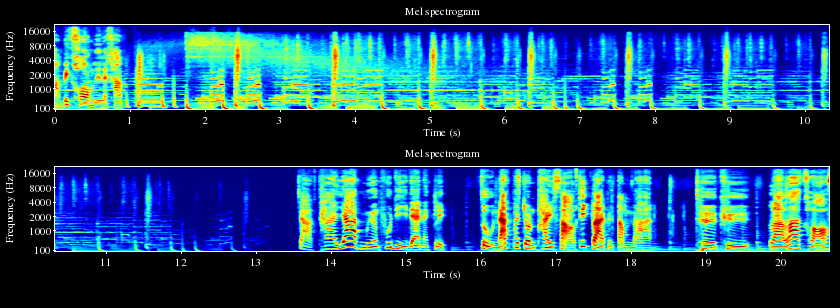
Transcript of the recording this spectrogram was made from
3 ไปครองเลยแหละครับ จากทายาทเมืองผู้ดีแดนอังกฤษ สู่นักผจญภัยสาวที่กลายเป็นตำนาน เธอคือลาล่าคลอฟ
